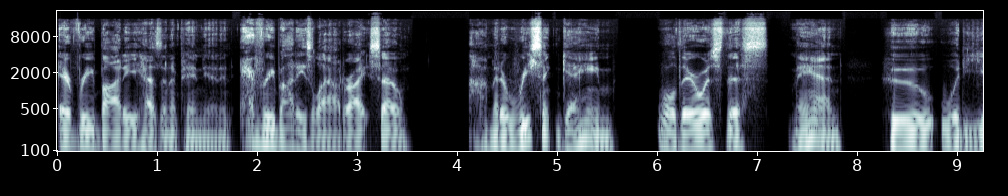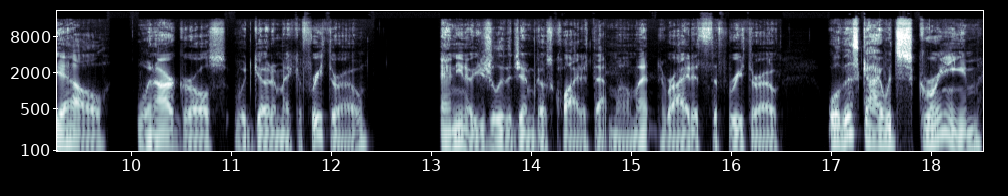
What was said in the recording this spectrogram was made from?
everybody has an opinion and everybody's loud, right? So, um, at a recent game, well, there was this man who would yell when our girls would go to make a free throw. And, you know, usually the gym goes quiet at that moment, right? It's the free throw. Well, this guy would scream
